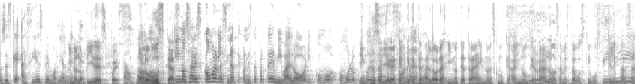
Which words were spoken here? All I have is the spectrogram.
O sea, es que así es primordialmente. Y no lo pides, pues. Tampoco. No lo buscas. Y no sabes cómo relacionarte con esta parte de mi valor y cómo, cómo lo pongo Incluso de otra llega gente que te valora y no te atrae, ¿no? Es como que, ay, no, qué raro, o sea, me está busque y busque, ¿qué le pasa?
